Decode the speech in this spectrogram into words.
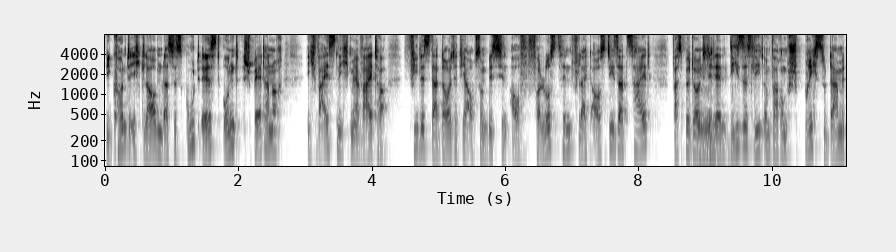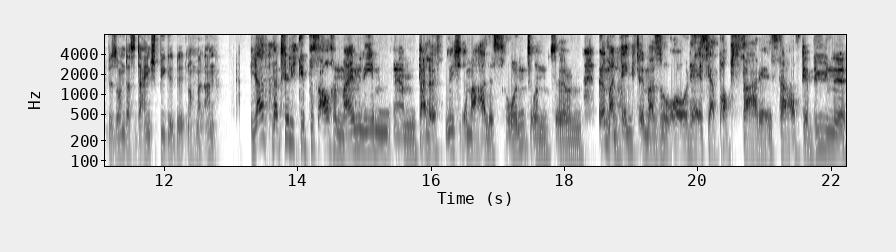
wie konnte ich glauben, dass es gut ist und später noch, ich weiß nicht mehr weiter. Vieles da deutet ja auch so ein bisschen auf Verlust hin, vielleicht aus dieser Zeit. Was bedeutet mhm. dir denn dieses Lied und warum sprichst du damit besonders dein Spiegelbild nochmal an? Ja, natürlich gibt es auch in meinem Leben, ähm, da läuft nicht immer alles rund und ähm, man denkt immer so, oh, der ist ja Popstar, der ist da auf der Bühne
